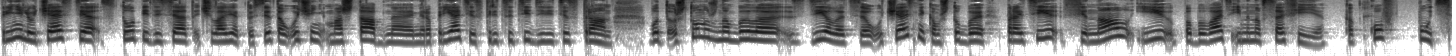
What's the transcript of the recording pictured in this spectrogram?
приняли участие 150 человек. То есть это очень масштабное мероприятие из 39 стран. Вот что нужно было сделать участникам, чтобы пройти финал и побывать именно в Софии? Каков путь?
